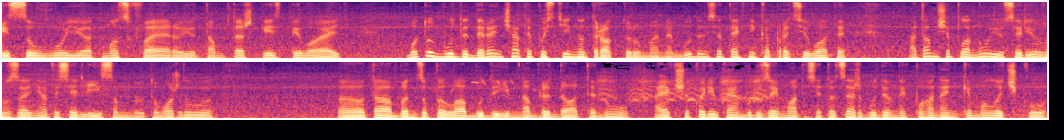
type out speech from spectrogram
лісовою атмосферою, там пташки співають. Бо тут буде деренчати постійно трактор у мене, буде вся техніка працювати. А там ще планую серйозно зайнятися лісом, ну то можливо. е, Та бензопила буде їм набридати. Ну, а якщо корівками буду займатися, то це ж буде в них поганеньке молочко.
